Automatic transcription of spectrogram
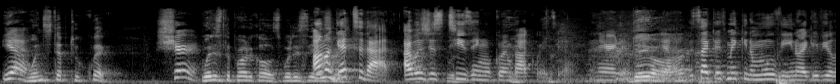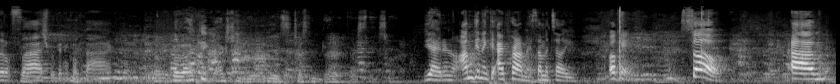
Yeah. One step too quick. Sure. What is the protocols? What is the? I'm gonna get to that. I was just teasing, going backwards. Yeah, narrative. They are. Yeah. It's like it's making a movie. You know, I give you a little flash. We're gonna go back. But I think actually the audience doesn't know what those things are. Yeah, I don't know. I'm gonna. I promise. I'm gonna tell you. Okay. So, um,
